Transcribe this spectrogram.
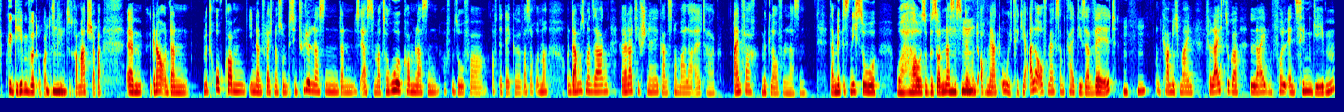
abgegeben wird. Oh Gott, das mhm. klingt zu dramatisch, aber ähm, genau, und dann mit hochkommen, ihn dann vielleicht noch so ein bisschen tüdeln lassen, dann das erste Mal zur Ruhe kommen lassen, auf dem Sofa, auf der Decke, was auch immer. Und da muss man sagen, relativ schnell ganz normaler Alltag. Einfach mitlaufen lassen damit es nicht so, wow, so besonders mhm. ist und der mhm. Hund auch merkt, oh, ich kriege hier alle Aufmerksamkeit dieser Welt mhm. und kann mich mein vielleicht sogar Leiden vollends hingeben.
